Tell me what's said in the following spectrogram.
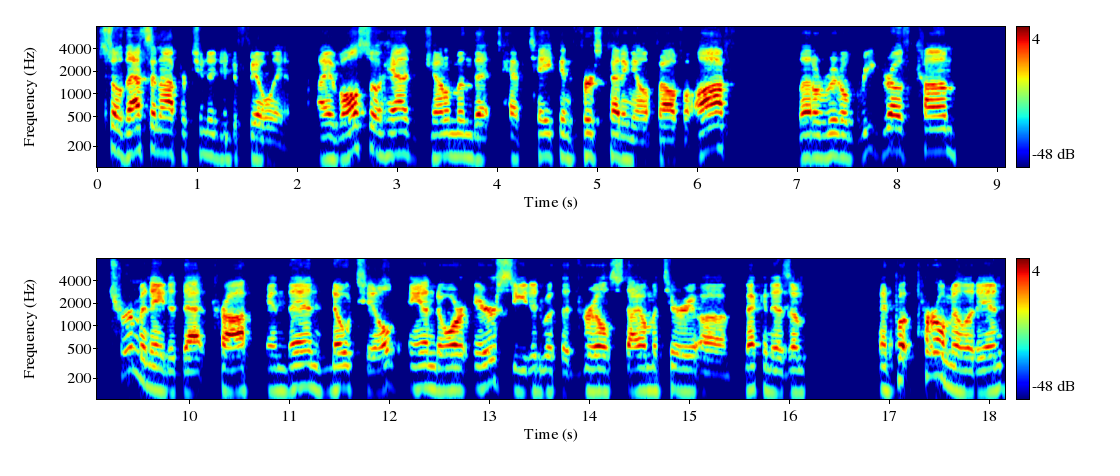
So that's an opportunity to fill in. I have also had gentlemen that have taken first cutting alfalfa off, let a little regrowth come, terminated that crop and then no-tilled and or air seeded with a drill style material uh, mechanism and put pearl millet in,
